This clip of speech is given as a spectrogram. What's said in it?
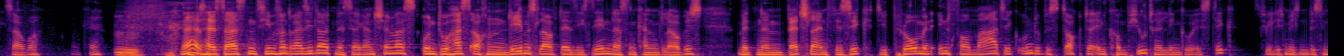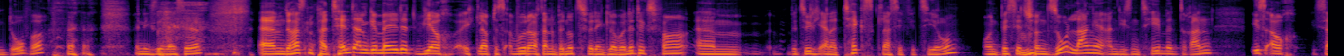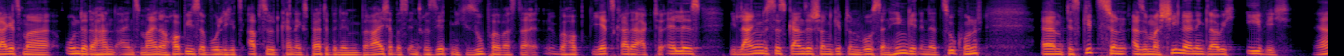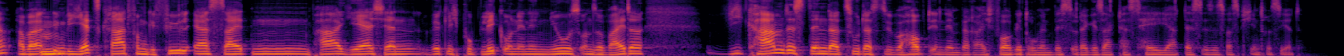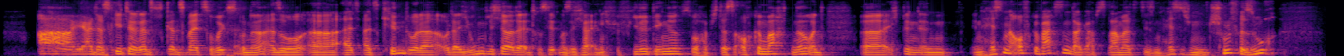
Sauber. Okay. Mhm. Naja, das heißt, du hast ein Team von 30 Leuten, ist ja ganz schön was. Und du hast auch einen Lebenslauf, der sich sehen lassen kann, glaube ich, mit einem Bachelor in Physik, Diplom in Informatik und du bist Doktor in Computerlinguistik. Jetzt fühle ich mich ein bisschen doofer, wenn ich sowas höre. Ähm, du hast ein Patent angemeldet, wie auch, ich glaube, das wurde auch dann benutzt für den Globalytics-Fonds, ähm, bezüglich einer Textklassifizierung und bist jetzt mhm. schon so lange an diesen Themen dran, ist auch, ich sage jetzt mal, unter der Hand eins meiner Hobbys, obwohl ich jetzt absolut kein Experte bin in dem Bereich, aber es interessiert mich super, was da überhaupt jetzt gerade aktuell ist, wie lange es das Ganze schon gibt und wo es dann hingeht in der Zukunft. Ähm, das gibt es schon, also Machine Learning, glaube ich, ewig. Ja, aber mhm. irgendwie jetzt gerade vom Gefühl erst seit ein paar Jährchen wirklich publik und in den News und so weiter. Wie kam das denn dazu, dass du überhaupt in den Bereich vorgedrungen bist oder gesagt hast, hey, ja, das ist es, was mich interessiert? Ah, ja, das geht ja ganz, ganz weit zurück. So, ne? Also äh, als, als Kind oder, oder Jugendlicher, da interessiert man sich ja eigentlich für viele Dinge. So habe ich das auch gemacht. Ne? Und äh, ich bin in, in Hessen aufgewachsen. Da gab es damals diesen hessischen Schulversuch.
